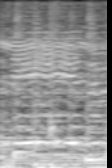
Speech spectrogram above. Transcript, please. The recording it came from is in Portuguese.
Aleluia.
